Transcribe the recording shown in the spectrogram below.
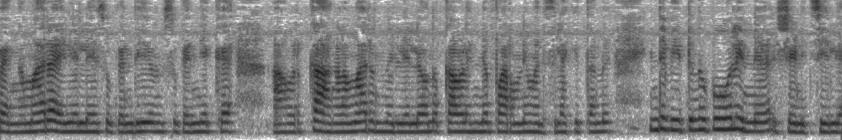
പെങ്ങന്മാരായില്ലേ സുഗന്ധിയും സുഗന്യൊക്കെ അവർക്ക് ആങ്ങളമാരൊന്നും ഇല്ലല്ലോ എന്നൊക്കെ അവൾ എന്നെ പറഞ്ഞ് മനസ്സിലാക്കി തന്ന്. എന്റെ വീട്ടിൽ നിന്ന് പോലും എന്നെ ക്ഷണിച്ചില്ല.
